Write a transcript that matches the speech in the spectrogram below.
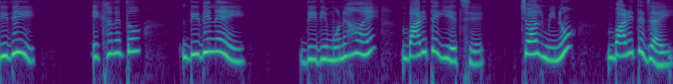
দিদি এখানে তো দিদি নেই। দিদি মনে হয় বাড়িতে গিয়েছে। চল মিনু, বাড়িতে যাই।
